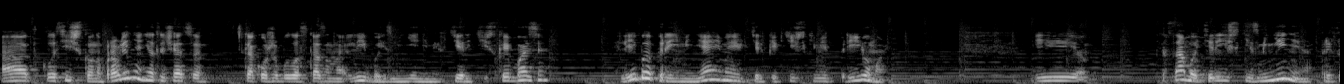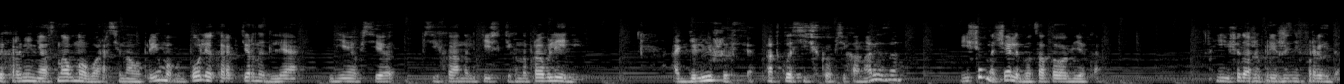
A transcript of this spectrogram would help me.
От классического направления они отличаются, как уже было сказано, либо изменениями в теоретической базе, либо применяемыми терапевтическими приемами. И Самые теоретические изменения при сохранении основного арсенала приемов более характерны для не все психоаналитических направлений, отделившихся от классического психоанализа еще в начале 20 века, и еще даже при жизни Фрейда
